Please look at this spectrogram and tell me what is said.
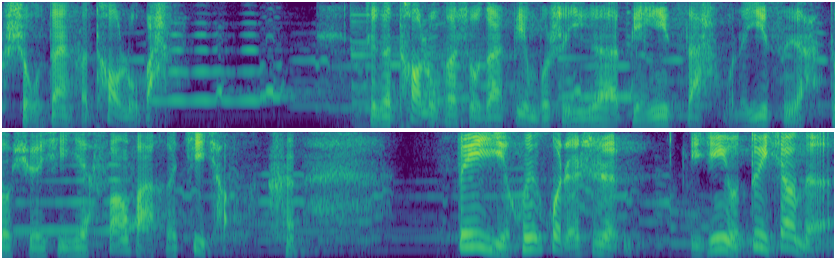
手段和套路吧。这个套路和手段并不是一个贬义词啊，我的意思呀，多学习一些方法和技巧。对于已婚或者是已经有对象的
